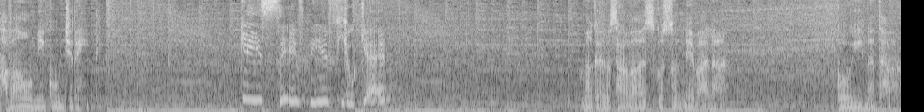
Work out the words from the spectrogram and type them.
हवाओं में गूंज रही थी। Please save me if you can मगर उस आवाज़ को सुनने वाला कोई न था।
